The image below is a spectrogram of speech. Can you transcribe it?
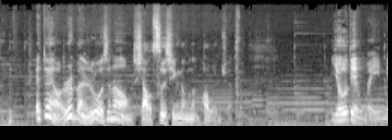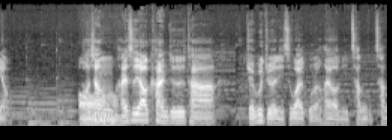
哎、欸，对哦，日本如果是那种小刺青，能不能泡温泉？有点微妙，好像还是要看，就是他觉不觉得你是外国人，还有你常常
